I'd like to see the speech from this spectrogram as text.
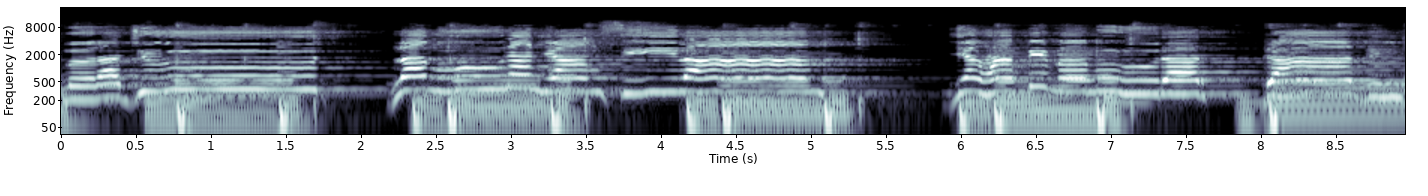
Merajut lamunan yang silam Yang hampir memudar dari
